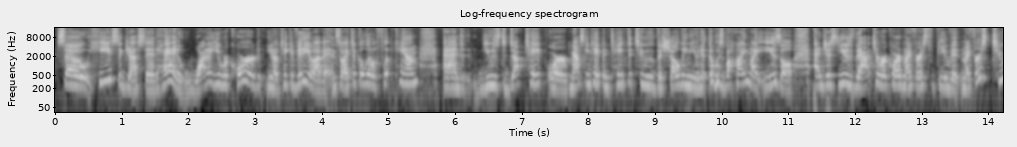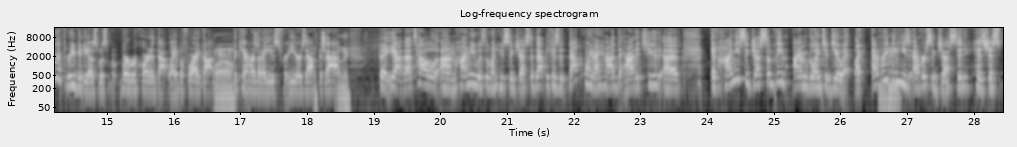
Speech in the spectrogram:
So he suggested, hey, why don't you record, you know, take a video of it? And so I took a little flip cam and used duct tape or masking tape and taped it to the shelving unit that was behind my easel and just used that to record my first few vid- my first two or three videos was were recorded that way before I got Wow. the camera that I used for years after That's that. funny. But yeah, that's how um, Jaime was the one who suggested that because at that point I had the attitude of if Jaime suggests something, I am going to do it. Like everything Mm-hmm. he's ever suggested has just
